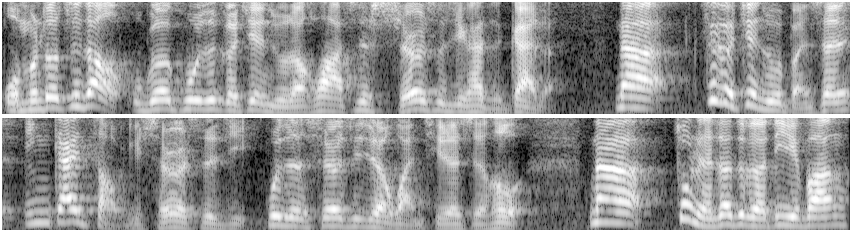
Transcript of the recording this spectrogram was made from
我们都知道五哥窟这个建筑的话是十二世纪开始盖的。那这个建筑本身应该早于十二世纪或者十二世纪的晚期的时候。那重点在这个地方，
